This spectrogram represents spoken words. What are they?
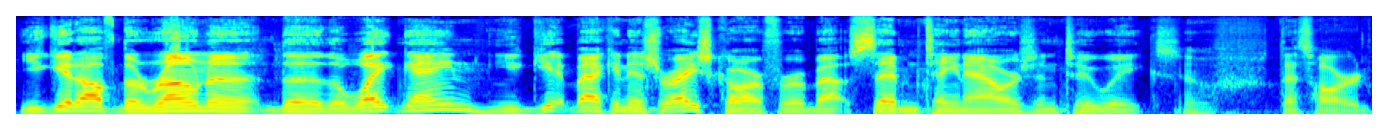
you get off the Rona the the weight gain. You get back in this race car for about 17 hours in two weeks. Oof, that's hard.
